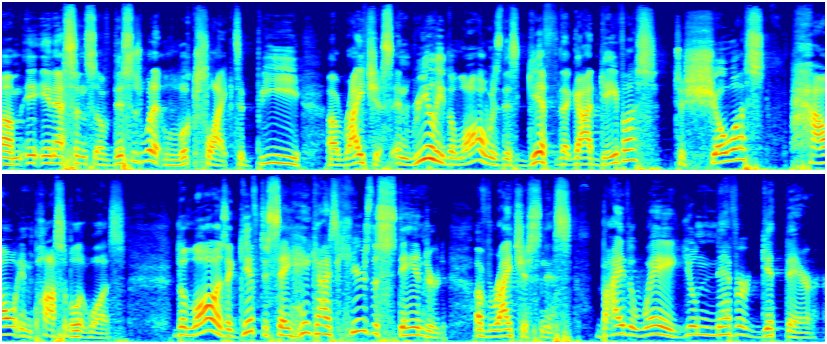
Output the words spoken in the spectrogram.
um, in, in, essence, of this is what it looks like to be uh, righteous. And really, the law was this gift that God gave us to show us how impossible it was. The law is a gift to say, hey guys, here's the standard of righteousness. By the way, you'll never get there.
